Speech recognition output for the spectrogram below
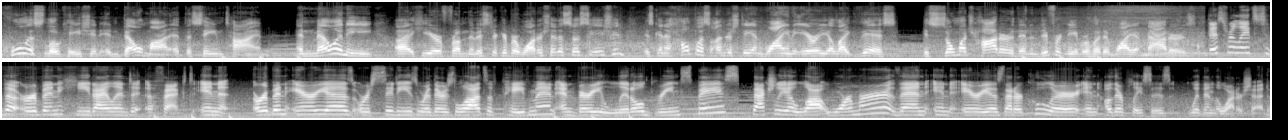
coolest location in Belmont at the same time. And Melanie uh, here from the Mystic River Watershed Association is going to help us understand why an area like this is so much hotter than a different neighborhood and why it matters. This relates to the urban heat island effect. In urban areas or cities where there's lots of pavement and very little green space, it's actually a lot warmer than in areas that are cooler in other places within the watershed.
